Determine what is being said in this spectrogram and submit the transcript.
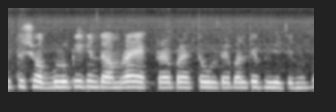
তো সবগুলোকে কিন্তু আমরা একটার পর একটা উল্টে পাল্টে ভেজে নিব।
